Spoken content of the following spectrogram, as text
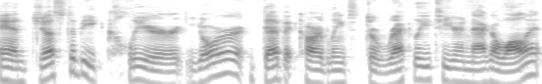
And just to be clear, your debit card links directly to your Naga wallet?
